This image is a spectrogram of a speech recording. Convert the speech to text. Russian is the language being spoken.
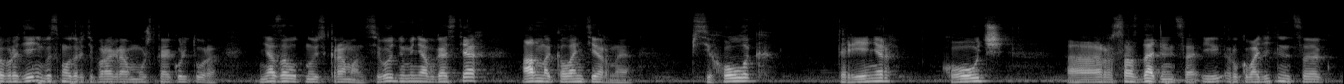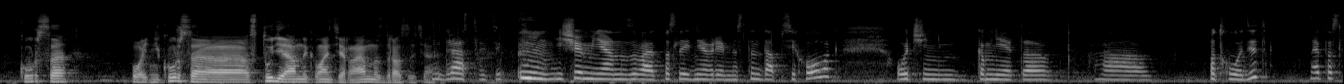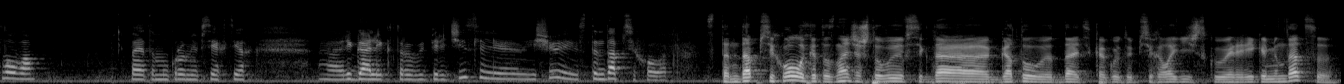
Добрый день, вы смотрите программу «Мужская культура». Меня зовут Носик Роман. Сегодня у меня в гостях Анна Калантерная, психолог, тренер, коуч, э, создательница и руководительница курса, ой, не курса, а студии Анны Калантерной. Анна, здравствуйте. Здравствуйте. Еще меня называют в последнее время стендап-психолог. Очень ко мне это э, подходит, это слово. Поэтому, кроме всех тех регалий, которые вы перечислили, еще и стендап-психолог. Стендап-психолог это значит, что вы всегда готовы дать какую-то психологическую рекомендацию?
